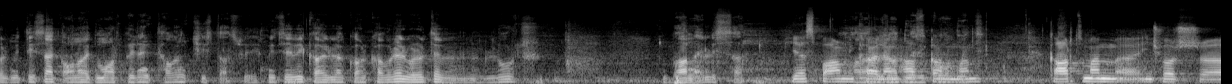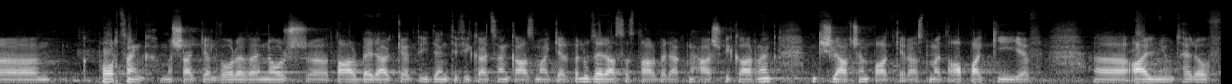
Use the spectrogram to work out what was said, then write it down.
որ մի տեսակ անհայտ մարդ բերենք թաղենք չի ստացվի։ Մի ձևի կարելի է կարգավորել, որովհետև լուրջ բան է լսա։ Ես պարոն Միքայելյան հասկանում եմ, կարծում եմ ինչ որ փորձենք մշակել որևէ նոր տարբերակ այդ իդենտիֆիկացիան կազմակերպելու ձեր ասած տարբերակն է հաշվի կառնենք մի քիչ լավ չեմ պատկերացնում այդ ապակի եւ այլ նյութերով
